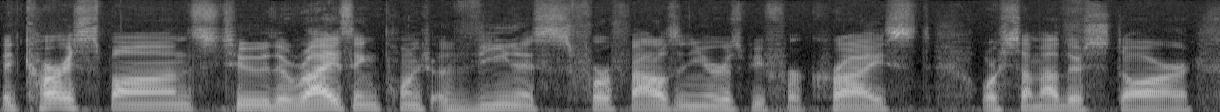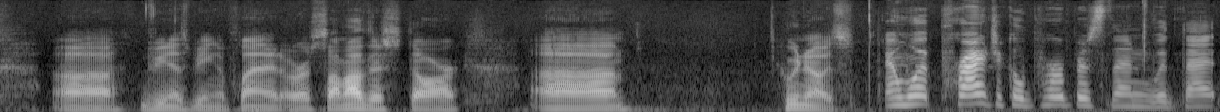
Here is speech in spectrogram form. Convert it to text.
it corresponds to the rising point of Venus 4,000 years before Christ or some other star, uh, Venus being a planet, or some other star. Uh, who knows? And what practical purpose then would that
